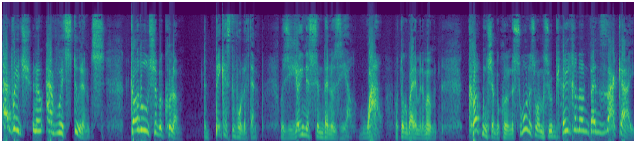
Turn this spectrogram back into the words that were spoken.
average, you know, average students. Shabakulam, the biggest of all of them was Yonason ben Uziel. Wow! We'll talk about him in a moment. Cotton Shabbakulim, the smallest one was Rabbi Yochanan ben Zakkai.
